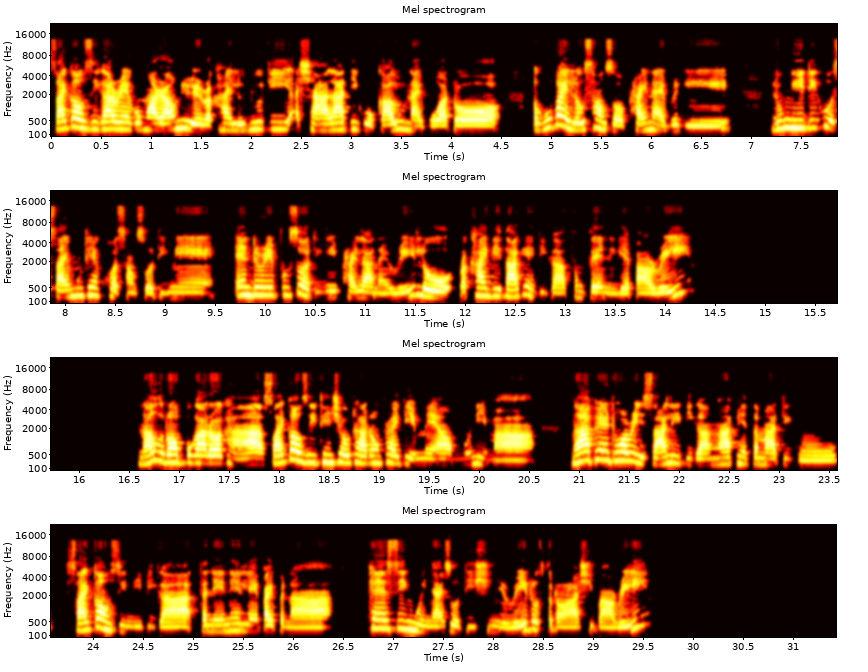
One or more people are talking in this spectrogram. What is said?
စိုက်ကောင်စီကရေကုံမှာရောင်းနေရရခိုင်လူမျိုးတီအရှာလာတီကိုကောက်ယူနိုင်ဖို့တော့အခုပိုက်လှုပ်ဆောင်စောဖရိုင်းနိုင်ပြီကေ လူငီတီကိုစိုင်းမှုထက်ခေါ်ဆောင်စောတီနဲ့အန်ဒရီပူစောတီလေးဖိုင်လာနိုင်ရီလို့ရခိုင်ဒေသကတီကသုံးသဲနေခဲ့ပါရီနောက်တော့ပူကတော့ခါစိုက်ကောက်စီထင်းရှုပ်ထားတော့ Friday မဲအောင်မွနီမှာငါဖင်ထော်ရီစားလီတီကငါဖင်တမတီကိုစိုက်ကောက်စီနီပီကတနေနဲ့လဲပိုက်ပနာဖဲစီငွေညိုင်းဆိုတီရှိနေရီလို့တော်ရရှိပါရီ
